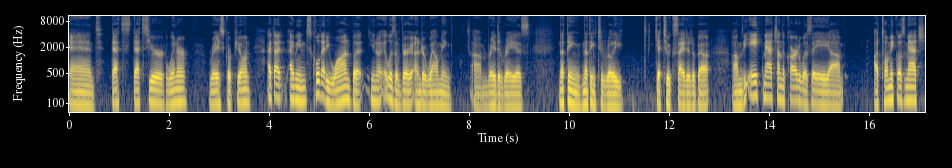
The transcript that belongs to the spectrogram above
And that's that's your winner, Rey Scorpion. I thought, I mean, it's cool that he won, but you know, it was a very underwhelming um, Rey de Reyes. Nothing, nothing to really get too excited about. Um, the eighth match on the card was a um, Atomicos match.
